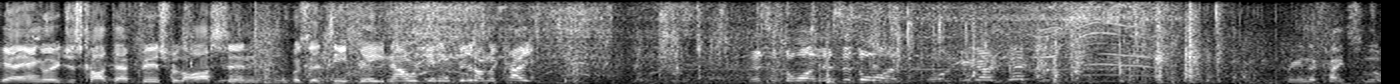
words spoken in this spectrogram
Yeah, angler just caught that fish with Austin. It was a deep bait. Now we're getting bit on the kite. This is the one. This is the one. Well, you gotta catch it. Bringing the kite slow.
